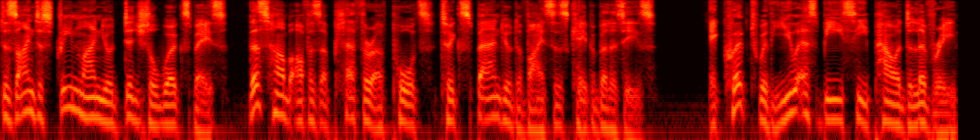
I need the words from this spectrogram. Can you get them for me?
Designed to streamline your digital workspace, this hub offers a plethora of ports to expand your device's capabilities. Equipped with USB-C power delivery,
